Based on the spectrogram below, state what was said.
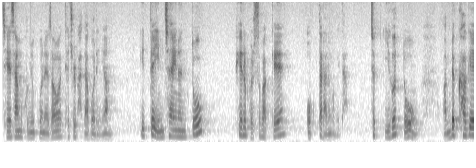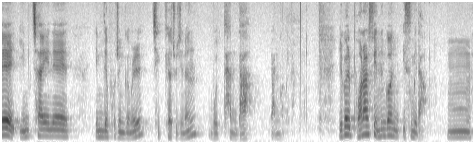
제3금융권에서 대출 받아버리면 이때 임차인은 또 피해를 볼 수밖에 없다라는 겁니다. 즉 이것도 완벽하게 임차인의 임대 보증금을 지켜주지는 못한다라는 겁니다. 이걸 보완할 수 있는 건 있습니다. 음,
